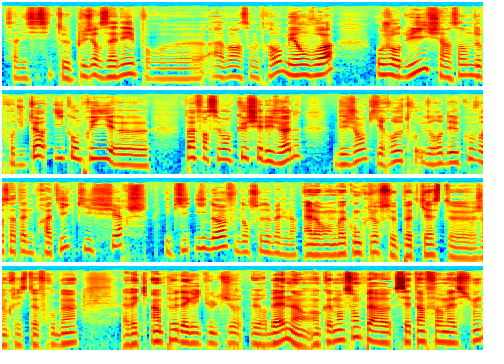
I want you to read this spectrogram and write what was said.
ça nécessite plusieurs années pour euh, avoir un certain nombre de travaux, mais on voit aujourd'hui chez un certain nombre de producteurs, y compris euh, pas forcément que chez les jeunes, des gens qui redécouvrent certaines pratiques, qui cherchent et qui innovent dans ce domaine-là. Alors on va conclure ce podcast, euh, Jean-Christophe Roubin, avec un peu d'agriculture urbaine, en commençant par euh, cette information.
